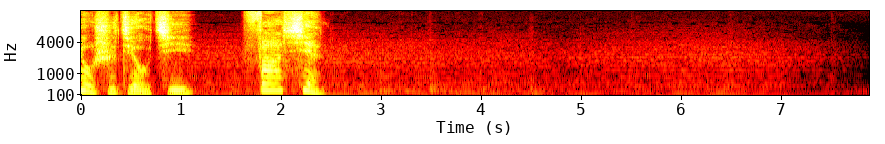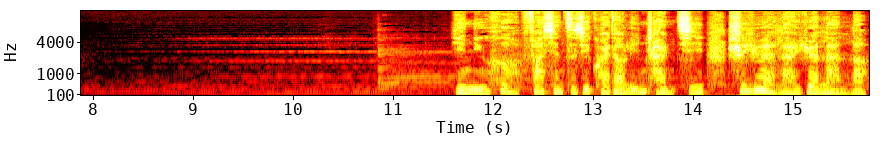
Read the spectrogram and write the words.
六十九集，发现。尹宁鹤发现自己快到临产期，是越来越懒了，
